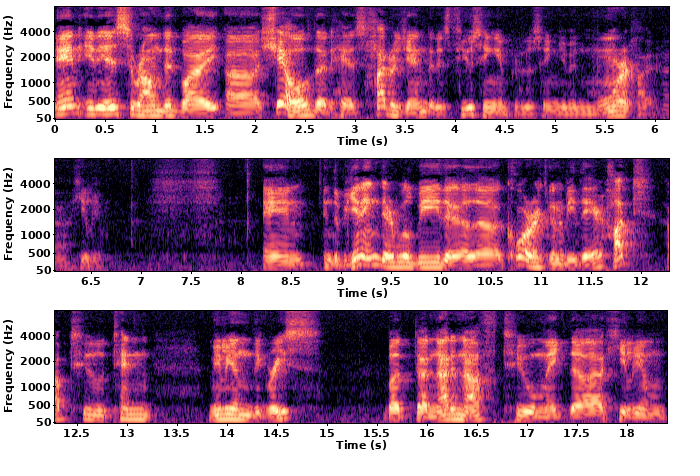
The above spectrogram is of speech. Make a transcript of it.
And it is surrounded by a shell that has hydrogen that is fusing and producing even more uh, helium. And in the beginning, there will be the, the core is going to be there, hot, up to 10 million degrees, but uh, not enough to make the helium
